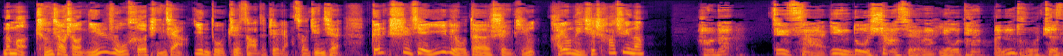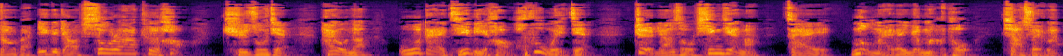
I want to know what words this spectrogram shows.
那么，程教授，您如何评价印度制造的这两艘军舰跟世界一流的水平还有哪些差距呢？好的，这次啊，印度下水了由它本土制造的一个叫苏拉特号驱逐舰，还有呢乌代吉里号护卫舰这两艘新舰啊。在孟买的一个码头下水了。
